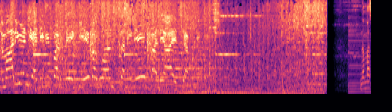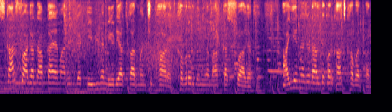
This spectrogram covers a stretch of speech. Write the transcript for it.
हमारी इंडिया टीवी पर देखिए भगवान शनिदेव का न्याय चक्र नमस्कार, स्वागत आपका है हमारे इंडिया टीवी में मीडिया मंच भारत। खबरों की दुनिया में आपका स्वागत है। आइए नज़र डालते और खास खबर पर।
